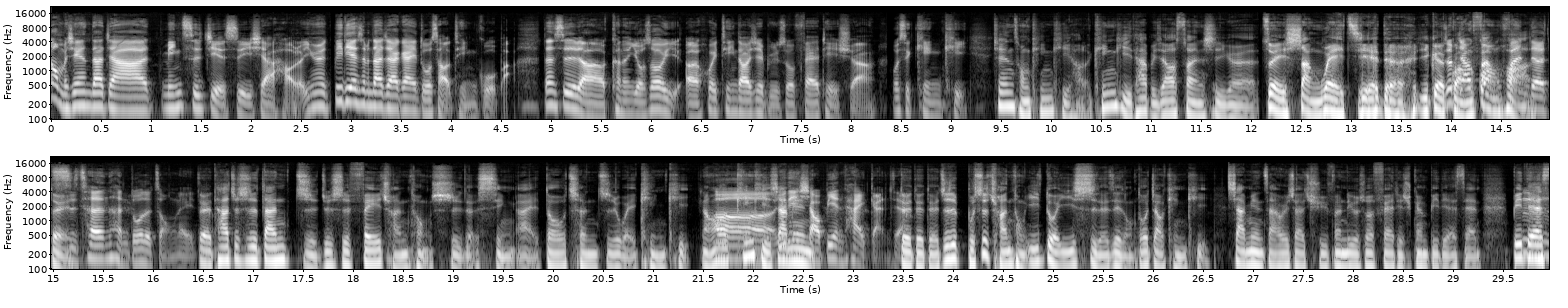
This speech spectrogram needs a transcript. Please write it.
那我们先跟大家名词解释一下好了，因为 BDSM 大家该多少听过吧？但是呃，可能有时候呃会听到一些，比如说 fetish 啊，或是 kinky。先从 kinky 好了，kinky 它比较算是一个最上位阶的一个广泛化的词称，很多的种类。对，它就是单指就是非传统式的性爱，都称之为 kinky。然后 kinky 下面小变态感这样。对对对，就是不是传统一对一式的这种都叫 kinky。下面再会再区分，例如说 fetish 跟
